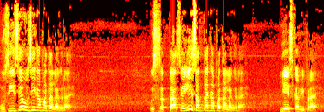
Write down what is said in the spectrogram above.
उसी से उसी का पता लग रहा है। उस सत्ता से ही सत्ता का पता लग रहा है। ये इसका अभिप्राय है।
